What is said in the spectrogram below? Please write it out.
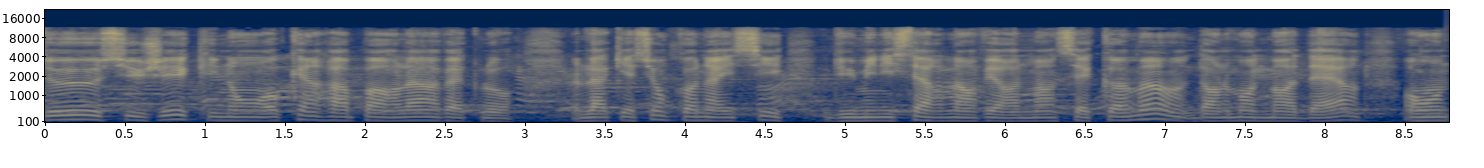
deux sujets qui n'ont aucun rapport l'un avec l'autre. La question qu'on a ici du ministère de l'Environnement, c'est comment, dans le monde moderne, on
